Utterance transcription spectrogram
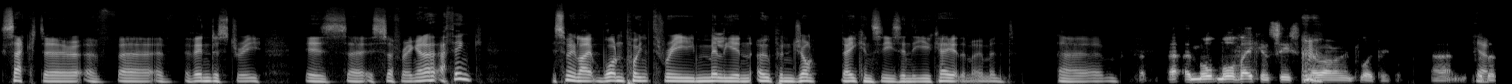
sector of, uh, of of industry is uh, is suffering, and I, I think it's something like 1.3 million open job vacancies in the UK at the moment. Um, Uh, and more more vacancies than there are unemployed people um, for Yeah. the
